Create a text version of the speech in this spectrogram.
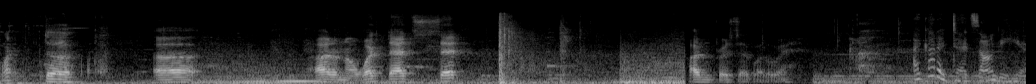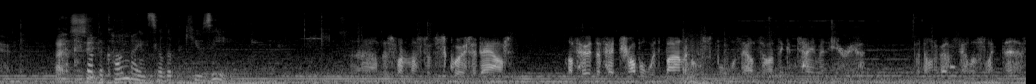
What the? Uh, I don't know what that said. I didn't press that, by the way. I got a dead zombie here. I I thought the Combine sealed up the QZ. Ah, this one must have squirted out. I've heard they've had trouble with barnacle spores outside the containment area, but not about fellas like this.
